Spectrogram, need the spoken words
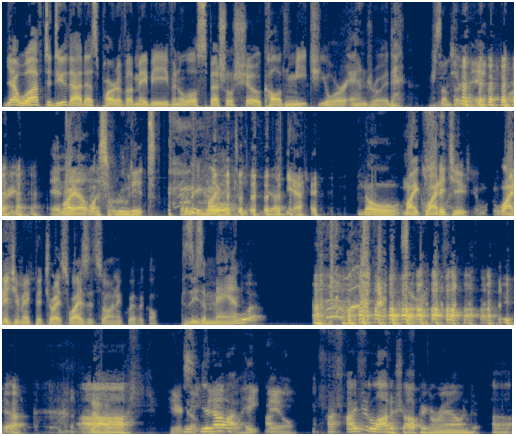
Yeah, we'll have to do that as part of a maybe even a little special show called Meet Your Android or something. Android, and Why- now why- it's rooted. That'd be cool. yeah. yeah. No, Mike. Why did you Why did you make the choice? Why is it so unequivocal? Because he's a man. What? Sorry. yeah. Uh, Here You- comes you know, Apple I- hate mail. I, I did a lot of shopping around. Uh,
